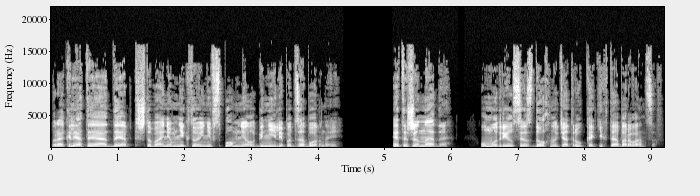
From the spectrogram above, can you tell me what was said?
Проклятый адепт, чтобы о нем никто и не вспомнил, гнили подзаборной. Это же надо. Умудрился сдохнуть от рук каких-то оборванцев.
